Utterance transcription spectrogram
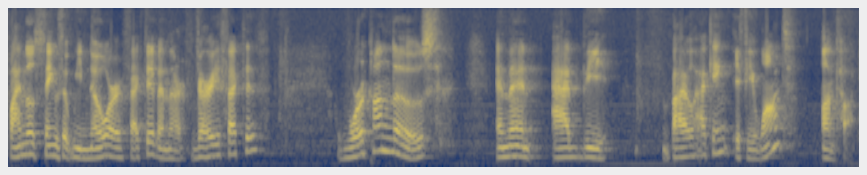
Find those things that we know are effective and that are very effective. Work on those and then add the biohacking, if you want, on top.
